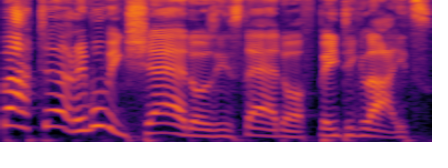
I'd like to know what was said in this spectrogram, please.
but uh, removing shadows instead of painting lights.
